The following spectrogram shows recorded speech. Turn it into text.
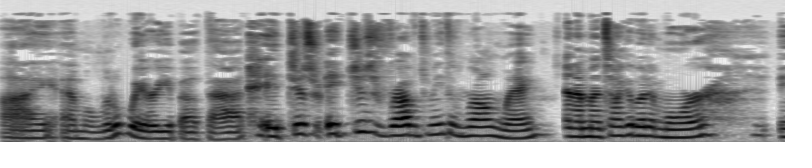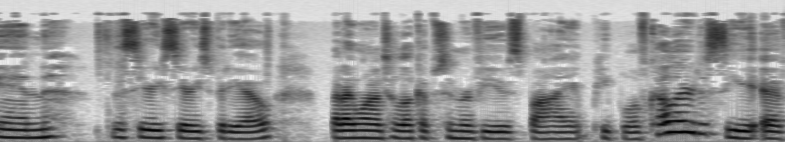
I am a little wary about that. It just it just rubbed me the wrong way and I'm going to talk about it more in the series series video but I wanted to look up some reviews by people of color to see if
